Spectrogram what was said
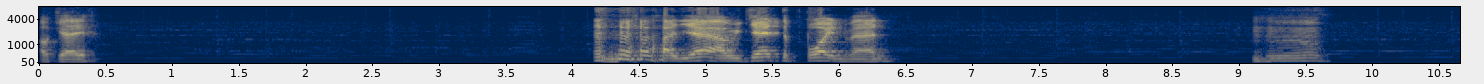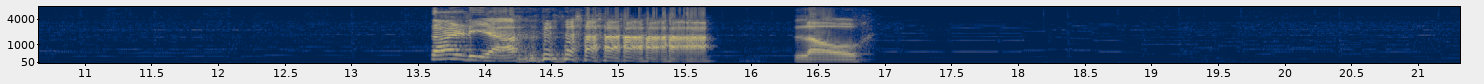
Okay. yeah, we get the point, man. Mm hmm Narnia. Low.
